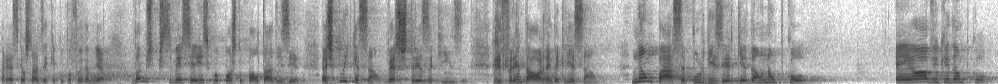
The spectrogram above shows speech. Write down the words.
Parece que ele está a dizer que a culpa foi da mulher. Vamos perceber se é isso que o apóstolo Paulo está a dizer. A explicação, versos 13 a 15, referente à ordem da criação, não passa por dizer que Adão não pecou. É óbvio que Adão pecou.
